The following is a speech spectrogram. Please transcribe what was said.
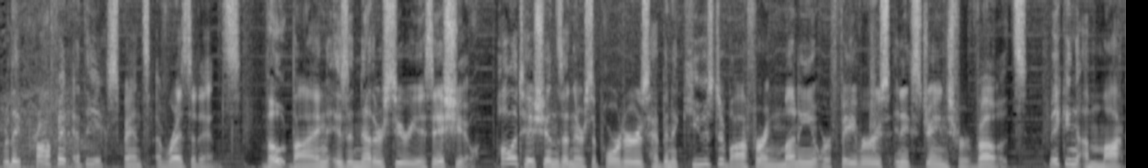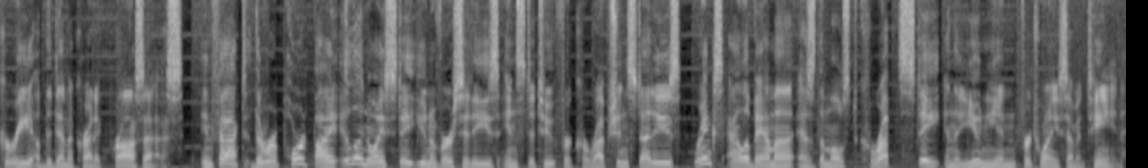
where they profit at the expense of residents. Vote buying is another serious issue. Politicians and their supporters have been accused of offering money or favors in exchange for votes, making a mockery of the democratic process. In fact, the report by Illinois State University's Institute for Corruption Studies ranks Alabama as the most corrupt state in the Union for 2017.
